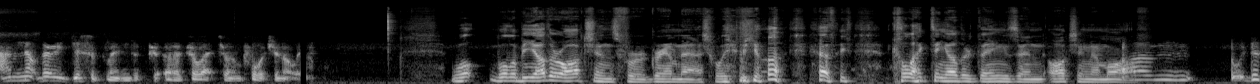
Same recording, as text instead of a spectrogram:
I'm not very disciplined uh, collector, unfortunately. Will Will there be other auctions for Graham Nash? Will you be collecting other things and auctioning them off? Um, the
